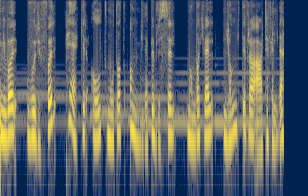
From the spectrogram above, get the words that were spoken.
Ingeborg, hvorfor peker alt mot at angrepet i Brussel mandag kveld langt ifra er tilfeldig?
